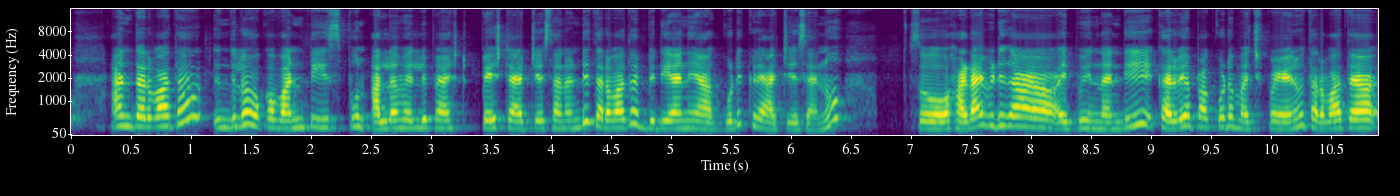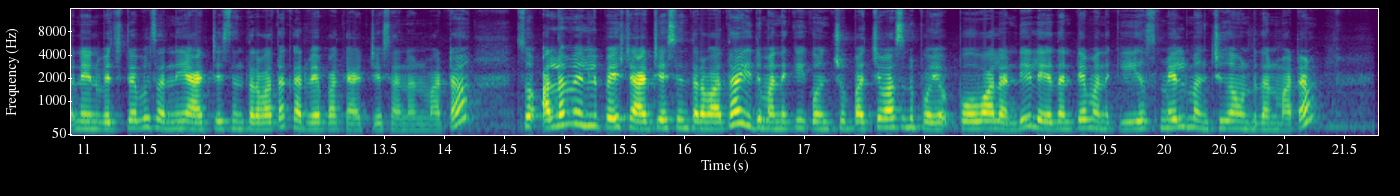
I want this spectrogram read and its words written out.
అండ్ తర్వాత ఇందులో ఒక వన్ టీ స్పూన్ అల్లం వెల్లి పేస్ట్ పేస్ట్ యాడ్ చేశానండి. తర్వాత బిర్యానీ ఆకు కూడా ఇక్కడ యాడ్ చేశాను. సో హడావిడిగా అయిపోయిందండి. కరివేపాకు కూడా మర్చిపోయాను. తర్వాత నేను వెజిటేబుల్స్ అన్నీ యాడ్ చేసిన తర్వాత కరివేపాకు యాడ్ చేశాను అనమాట సో అల్లం వెల్లుల్లి పేస్ట్ యాడ్ చేసిన తర్వాత ఇది మనకి కొంచెం పచ్చివాసన పోయ పోవాలండి. లేదంటే మనకి స్మెల్ మంచిగా ఉండదన్నమాట.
